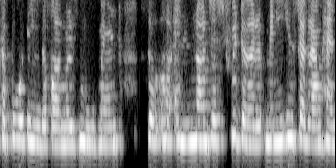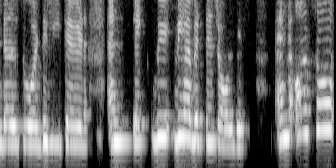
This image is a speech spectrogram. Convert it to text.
supporting the farmers movement. So, uh, and not just Twitter, many Instagram handles were deleted, and like we we have witnessed all this, and also.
